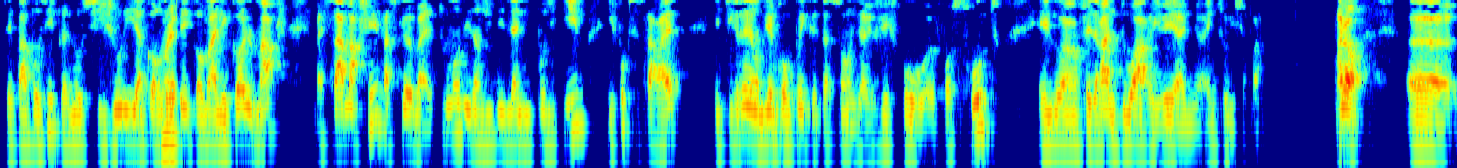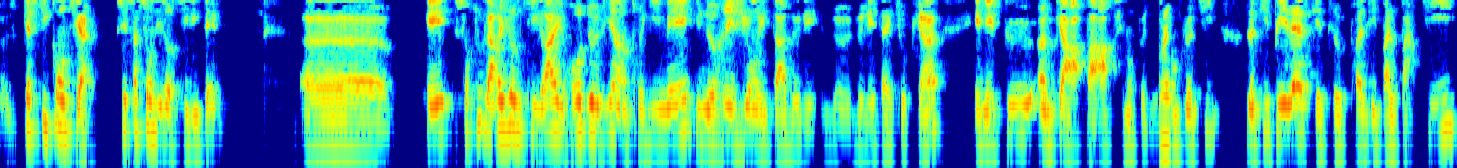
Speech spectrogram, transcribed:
c'est pas possible qu'un aussi joli accord de paix comme à l'école marche. Ben, ça a marché parce que ben, tout le monde est dans une dynamique positive, il faut que ça s'arrête. Les Tigréens ont bien compris que de toute façon ils avaient fait faux, euh, fausse route, et le gouvernement fédéral doit arriver à une, solution. Alors, euh, qu'est-ce qu'il contient? Cessation des hostilités, euh, et surtout la région de Tigray redevient entre guillemets une région-État de l'État éthiopien et n'est plus un cas à part, si l'on peut dire. Donc le, le TPLF, qui est le principal parti,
